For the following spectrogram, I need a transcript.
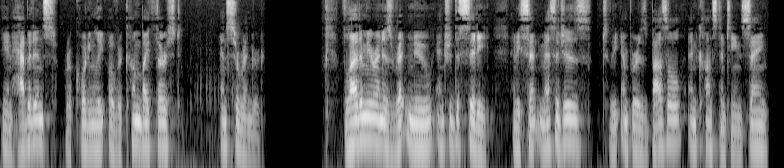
The inhabitants were accordingly overcome by thirst and surrendered. Vladimir and his retinue entered the city, and he sent messages to the emperors Basil and Constantine, saying,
